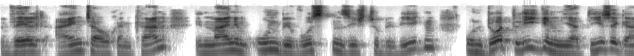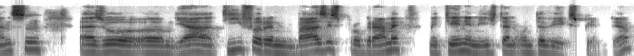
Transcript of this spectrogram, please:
Welt eintauchen kann, in meinem Unbewussten sich zu bewegen. Und dort liegen ja diese ganzen, also äh, ja, tieferen Basisprogramme, mit denen ich dann unterwegs bin. Ja.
